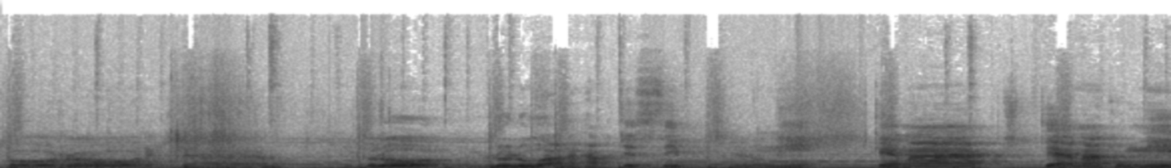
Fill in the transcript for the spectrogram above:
โกโรนะครับพิโกโร รัวๆนะครับเจ็ดสิบอยู่ตรงนี้ แกะมาแกะมาถุงนี้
